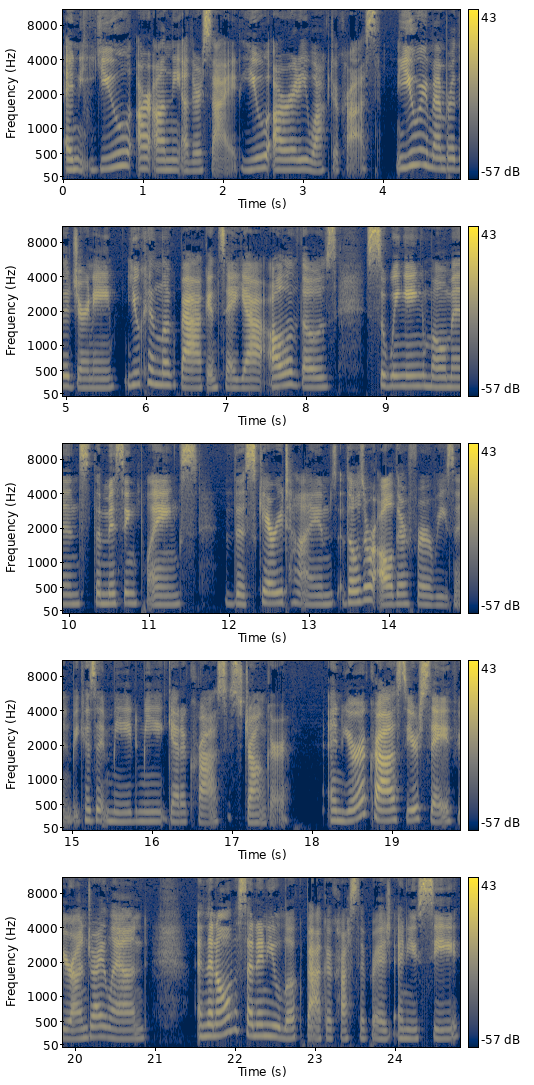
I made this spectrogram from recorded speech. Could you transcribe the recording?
and you are on the other side. You already walked across. You remember the journey. You can look back and say, yeah, all of those swinging moments, the missing planks, the scary times, those were all there for a reason because it made me get across stronger. And you're across, you're safe, you're on dry land. And then all of a sudden, you look back across the bridge and you see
